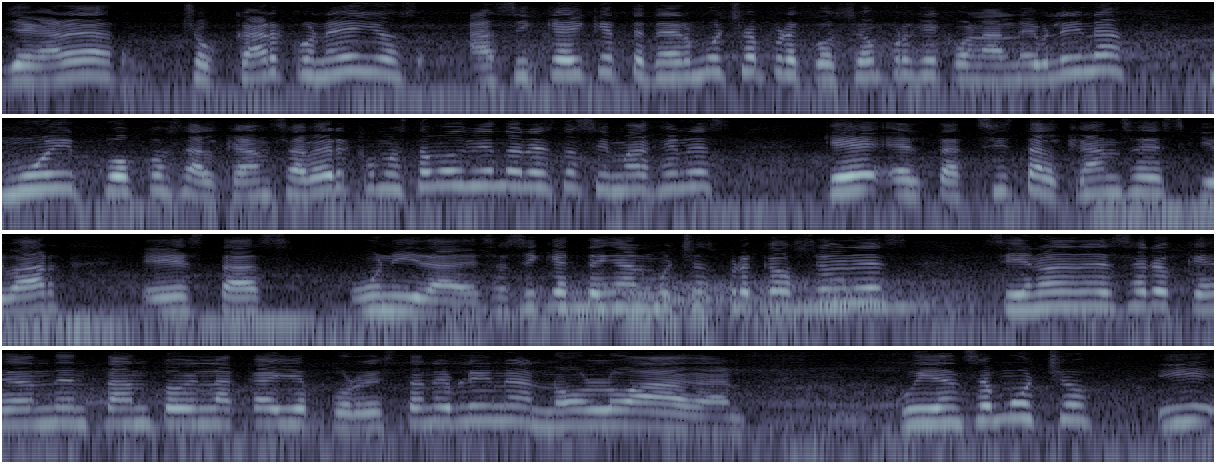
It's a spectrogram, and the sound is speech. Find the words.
llegar a chocar con ellos. Así que hay que tener mucha precaución porque con la neblina muy poco se alcanza a ver, como estamos viendo en estas imágenes, que el taxista alcanza a esquivar estas unidades. Así que tengan muchas precauciones. Si no es necesario que anden tanto en la calle por esta neblina, no lo hagan. Cuídense mucho y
